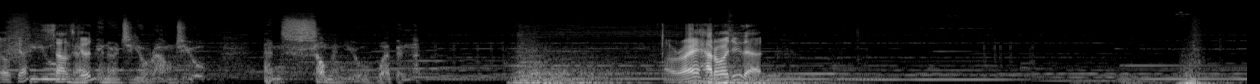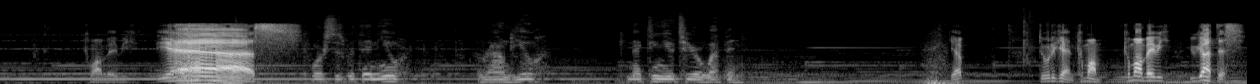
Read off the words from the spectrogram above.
Okay, Feel sounds that good. energy around you, and summon your weapon. Alright, how do I do that? Come on, baby. Yes! Forces within you, around you, connecting you to your weapon. Yep. Do it again. Come on. Come on, baby. You got this.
